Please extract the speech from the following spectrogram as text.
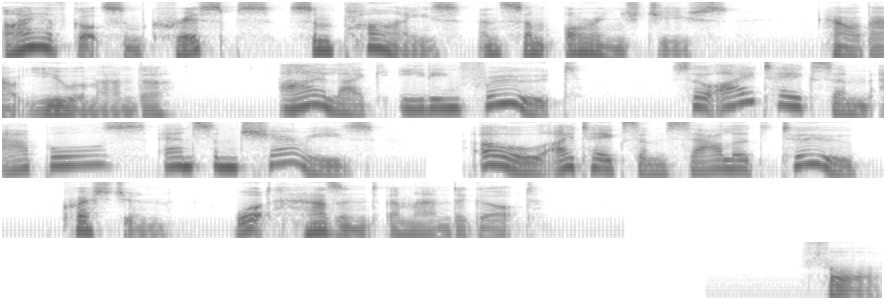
I have got some crisps, some pies, and some orange juice. How about you, Amanda? I like eating fruit. So I take some apples and some cherries. Oh, I take some salad too. Question. What hasn't Amanda got? 4.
